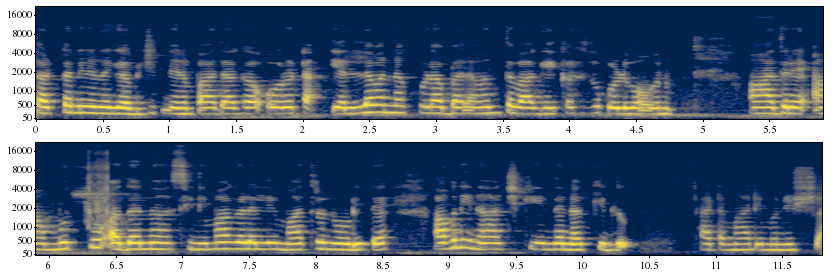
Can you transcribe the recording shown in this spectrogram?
ತಟ್ಟನೆ ನನಗೆ ಅಭಿಜಿತ್ ನೆನಪಾದಾಗ ಹೊರಟ ಎಲ್ಲವನ್ನ ಕೂಡ ಬಲವಂತವಾಗಿ ಕಸಿದುಕೊಳ್ಳುವವನು. ಆದರೆ ಆ ಮುತ್ತು ಅದನ್ನು ಸಿನಿಮಾಗಳಲ್ಲಿ ಮಾತ್ರ ನೋಡಿದ್ದೆ. ಅವನಿ ನಾಚಿಕೆಯಿಂದ ನಕ್ಕಿದ್ಲು. ಹಠಮಾರಿ ಮನುಷ್ಯ.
